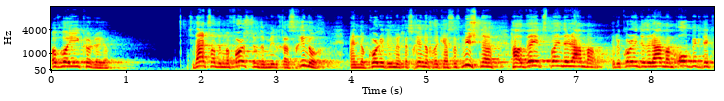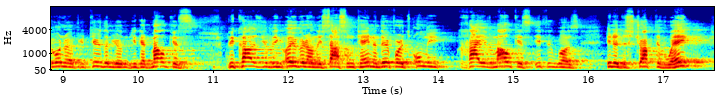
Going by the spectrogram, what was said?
of liyikareya. So that's how the Mefarshim, the Minchas Chinuch, and according to the Minchas Chinuch, the Kesef Mishnah, how they explain the Rambam. That according to the Rambam, all big dekona, if you tear them, you get Malchus, because you're being over on the Sasum Kain, and therefore it's only Chayiv Malchus if it was in a destructive way.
